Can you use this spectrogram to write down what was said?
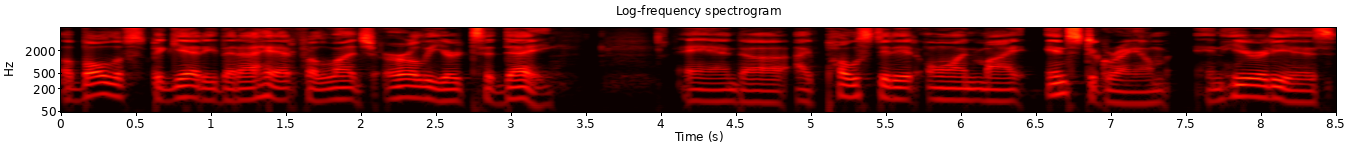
a bowl of spaghetti that I had for lunch earlier today. And uh, I posted it on my Instagram, and here it is.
